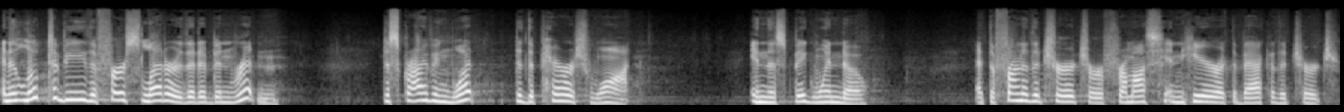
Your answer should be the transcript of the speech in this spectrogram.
And it looked to be the first letter that had been written describing what did the parish want in this big window at the front of the church or from us in here at the back of the church.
